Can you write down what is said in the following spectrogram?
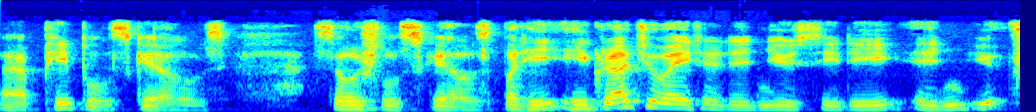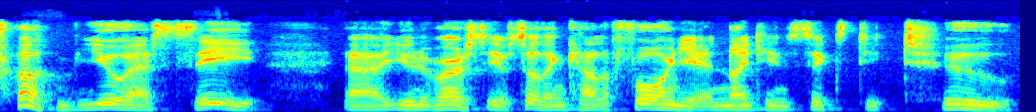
uh, people skills, social skills. But he he graduated in UCD in from USC uh, University of Southern California in 1962.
